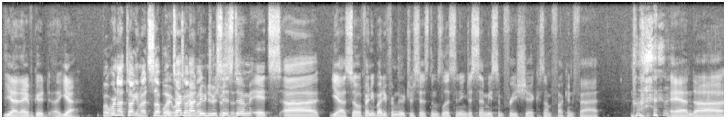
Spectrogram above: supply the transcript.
Yeah, they have good. Uh, yeah, but we're not talking about Subway. we're, talking, about, Nutrisystem. Nutrisystem. It's uh, yeah. So if anybody from Nutrisystem's listening, just send me some free shit because I'm fucking fat. and uh,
